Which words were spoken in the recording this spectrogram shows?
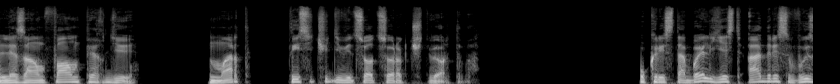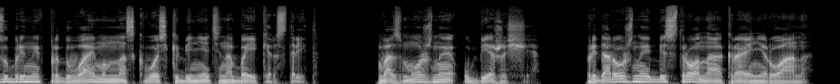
Les enfants perdus. Март 1944 -го. У Кристабель есть адрес, вызубренный в продуваемом насквозь кабинете на Бейкер-стрит. Возможное убежище. Придорожное бистро на окраине Руана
